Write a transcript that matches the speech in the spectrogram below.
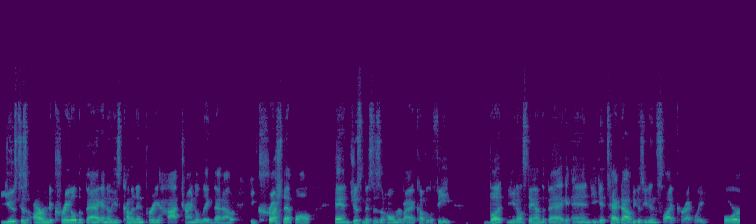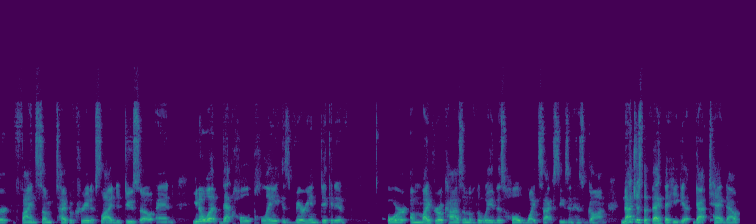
used his arm to cradle the bag. I know he's coming in pretty hot trying to leg that out. He crushed that ball and just misses a homer by a couple of feet. But you don't stay on the bag and you get tagged out because you didn't slide correctly or find some type of creative slide to do so. And you know what? That whole play is very indicative or a microcosm of the way this whole White Sox season has gone. Not just the fact that he get, got tagged out,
